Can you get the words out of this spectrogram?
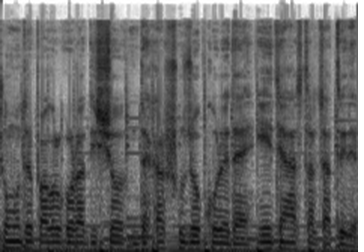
সমুদ্রে পাগল করা দৃশ্য দেখার সুযোগ করে দেয়। এই জাহাজ তার যাত্রীদের।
